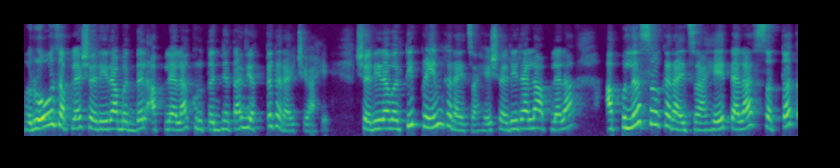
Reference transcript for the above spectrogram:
रोज आपल्या शरीराबद्दल आपल्याला कृतज्ञता व्यक्त करायची आहे. शरीरावरती प्रेम करायचं आहे. शरीराला आपल्याला आपलंस करायचं आहे त्याला सतत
